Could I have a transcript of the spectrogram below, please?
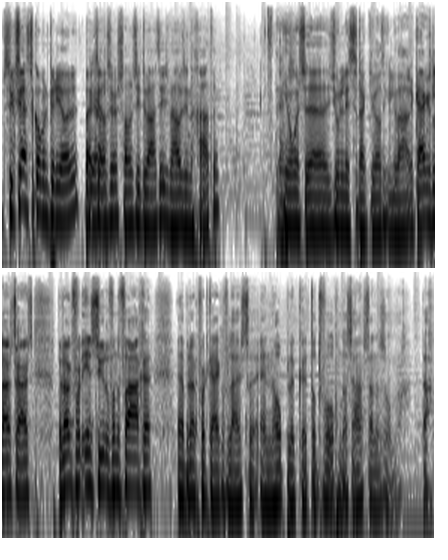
succes de komende periode bij Ja. Excelsior. Standaard situaties. We houden ze in de gaten. Thanks. Jongens, eh, journalisten, dankjewel dat jullie waren. Kijkers, luisteraars, bedankt voor het insturen van de vragen. Eh, bedankt voor het kijken of luisteren. En hopelijk eh, tot de volgende, is aanstaande zondag. Dag.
